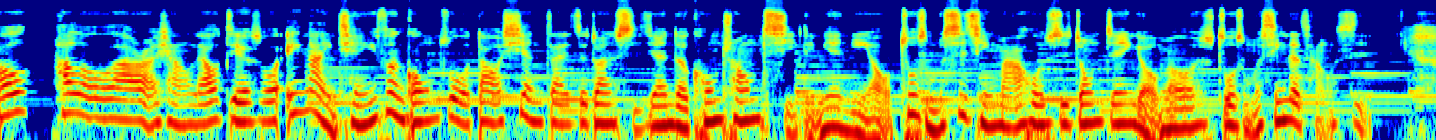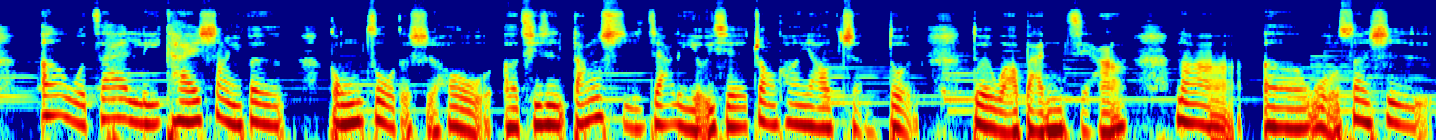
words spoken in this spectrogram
好，Hello Lara，想了解说，诶，那你前一份工作到现在这段时间的空窗期里面，你有做什么事情吗？或者是中间有没有做什么新的尝试？呃，我在离开上一份工作的时候，呃，其实当时家里有一些状况要整顿，对我要搬家，那呃，我算是。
